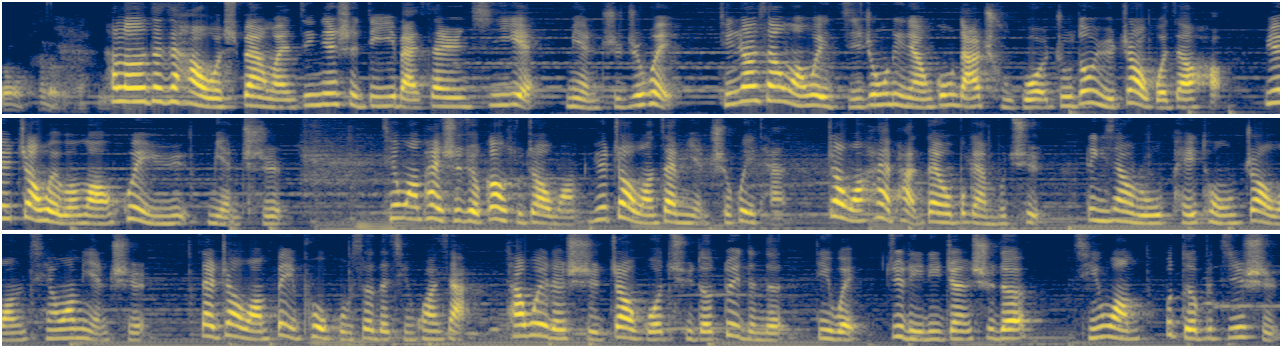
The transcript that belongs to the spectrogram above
当我看到他说 Hello，大家好，我是半丸，今天是第一百三十七页，渑池之会。秦昭襄王为集中力量攻打楚国，主动与赵国交好，约赵惠文王会于渑池。秦王派使者告诉赵王，约赵王在渑池会谈。赵王害怕，但又不敢不去。蔺相如陪同赵王前往渑池，在赵王被迫鼓瑟的情况下，他为了使赵国取得对等的地位，据理力争，使得秦王不得不击使。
